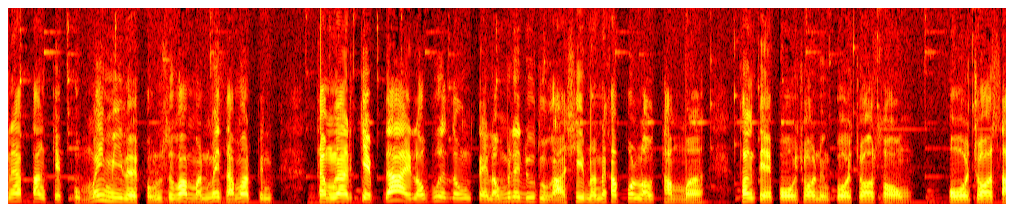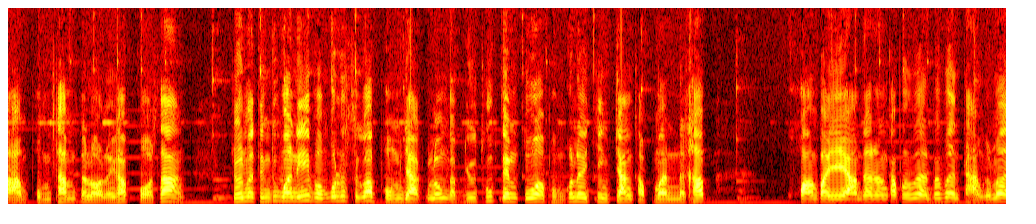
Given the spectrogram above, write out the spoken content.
นะครับตังเก็บผมไม่มีเลย ผมรู้สึกว่ามันไม่สามารถเป็นทำงานเก็บได้เราเพูดตรงแต่เราไม่ได้ดูถูกอาชีพนั้นนะครับเพราะเราทำมาตั้งแต่ปวชหนึ่งปวชสองปวชสามผมทำตลอดเลยครับก่อสร้าง จนมาถึงทุกวันนี้ผมก็รู้สึกว่าผมอยากลงกับ YouTube เต็มตัว ผมก็เลยจริงจังกับมันนะครับ ความพยายามเท่านั้นครับเพื่อนๆเพื่อนๆถามกันว่า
